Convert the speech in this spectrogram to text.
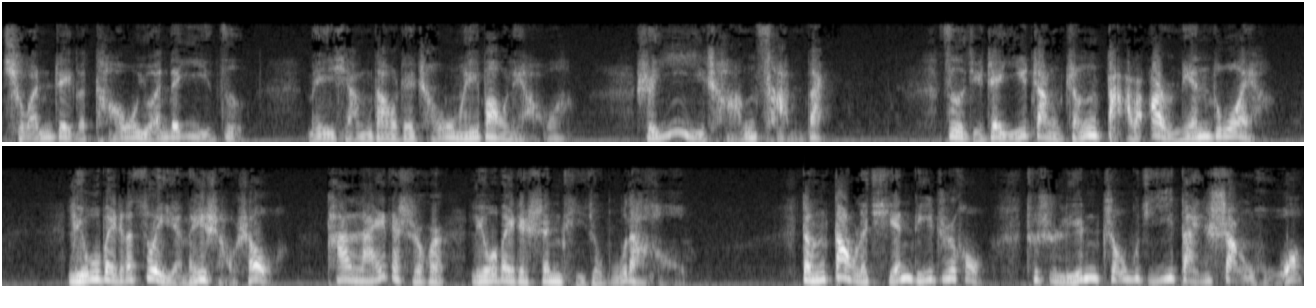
全这个桃园的义字。没想到这仇没报了啊，是一场惨败。自己这一仗整打了二年多呀，刘备这个罪也没少受啊。他来的时候，刘备这身体就不大好。等到了前敌之后，他是连着急带上火，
